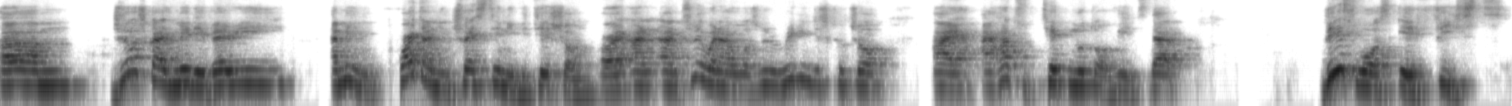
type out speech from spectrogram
um, Jesus Christ made a very, I mean, quite an interesting invitation. All right. And, and today, when I was reading the scripture, I, I had to take note of it that this was a feast,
